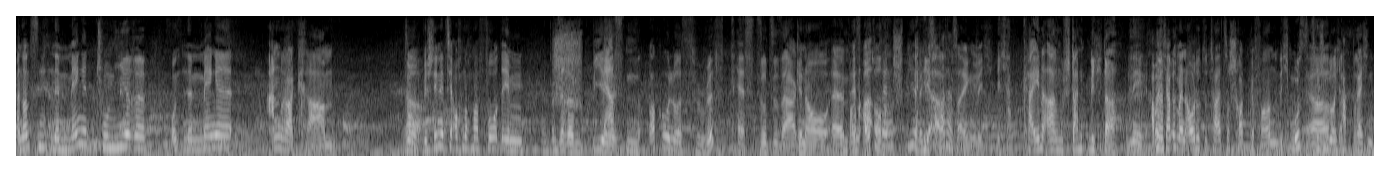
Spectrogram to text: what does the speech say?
Ansonsten eine Menge Turniere und eine Menge anderer Kram. So, Ja. wir stehen jetzt ja auch noch mal vor dem Unserem Spiel. ersten Oculus Rift-Test sozusagen. Genau, äh, ein Es war auch- Autorennspiel. Welches Ja. war das eigentlich? Ich habe keine Ahnung, stand nicht da. Nee, aber ich habe mein Auto total zur Schrott gefahren und ich musste Ja. zwischendurch abbrechen.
